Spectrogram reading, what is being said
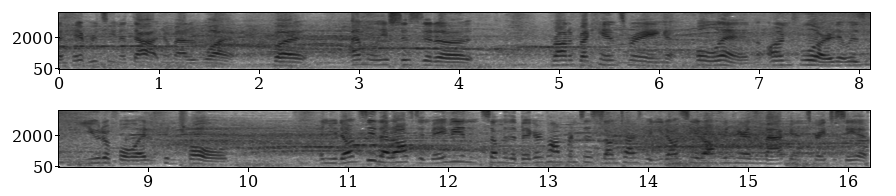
a hit routine at that, no matter what. But Emmalise just did a round of back handspring full in, on floor, and It was beautiful and controlled. And you don't see that often. Maybe in some of the bigger conferences sometimes, but you don't see it often here in the MAC, and it's great to see it.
